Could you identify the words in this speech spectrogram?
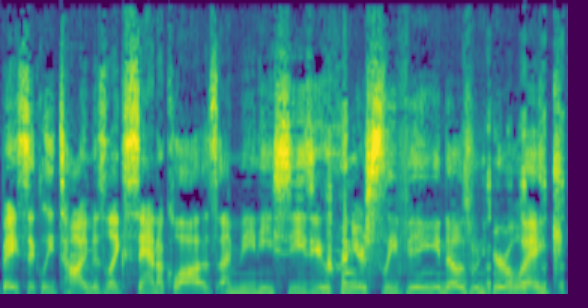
basically, time is like Santa Claus. I mean, he sees you when you're sleeping, he knows when you're awake.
